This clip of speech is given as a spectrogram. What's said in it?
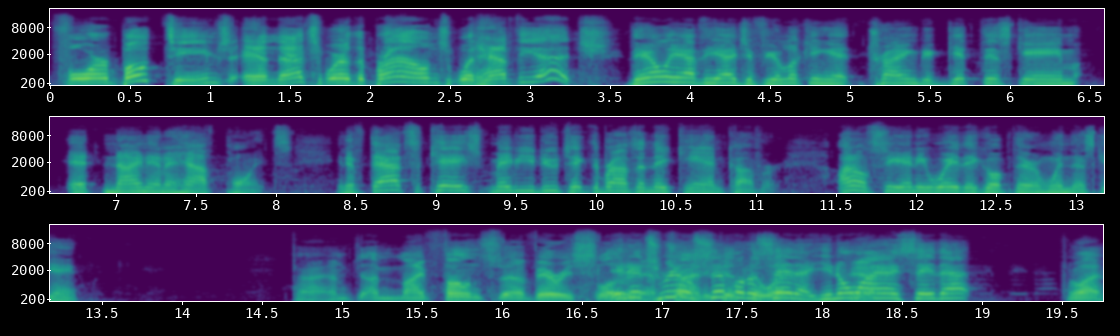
for both teams, and that's where the Browns would have the edge. They only have the edge if you're looking at trying to get this game at nine and a half points. And if that's the case, maybe you do take the Browns and they can cover. I don't see any way they go up there and win this game. All right, I'm, I'm, my phone's uh, very slow. And today. it's I'm real trying to, simple to say weather. that. You know why I say that? Why?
